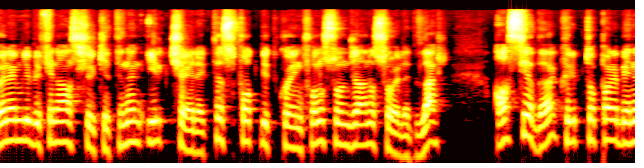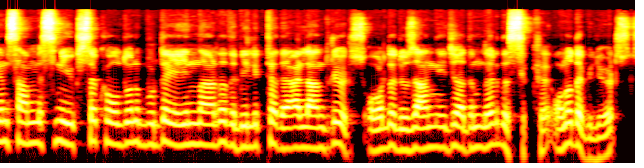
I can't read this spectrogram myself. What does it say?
önemli bir finans şirketinin ilk çeyrekte spot bitcoin fonu sunacağını söylediler. Asya'da kripto para benimsenmesinin yüksek olduğunu burada yayınlarda da birlikte değerlendiriyoruz. Orada düzenleyici adımları da sıkı, onu da biliyoruz.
